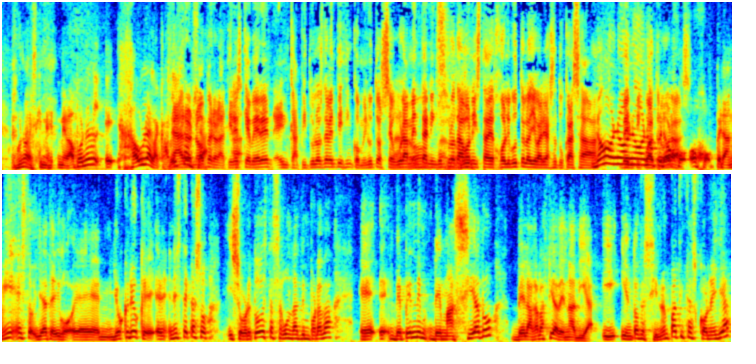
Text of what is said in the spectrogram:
bueno, es que me, me va a poner eh, jaula a la cabeza. Claro, o sea, no, pero la tienes que ver en, en capítulos de 25 minutos. Seguramente Claro, a ningún claro. protagonista de Hollywood te lo llevarías a tu casa No, no, 24 no, no, pero horas. ojo, ojo, pero a mí esto, ya te digo, eh, yo creo que en este caso, y sobre todo esta segunda temporada, eh, depende demasiado de la gracia de Nadia. Y, y entonces, si no empatizas con ella,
